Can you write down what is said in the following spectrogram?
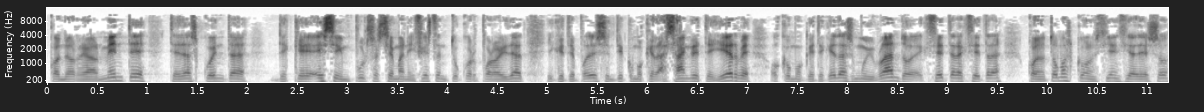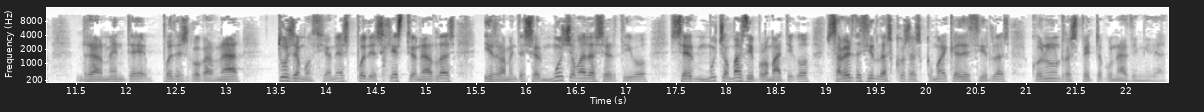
cuando realmente te das cuenta de que ese impulso se manifiesta en tu corporalidad y que te puedes sentir como que la sangre te hierve o como que te quedas muy blando, etcétera, etcétera, cuando tomas conciencia de eso, realmente puedes gobernar tus emociones, puedes gestionarlas y realmente ser mucho más asertivo, ser mucho más diplomático, saber decir las cosas como hay que decirlas, con un respeto, con una dignidad.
